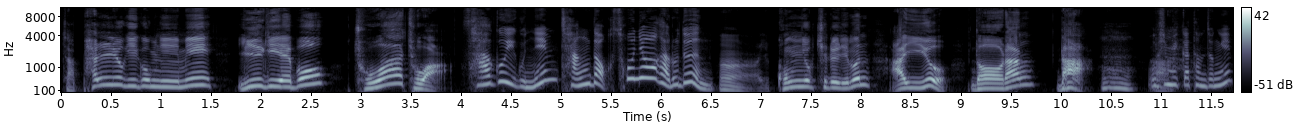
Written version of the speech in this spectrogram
자 8620님이 일기예보 좋아 좋아 4929님, 장덕, 소녀와 가로등. 어, 0671님은 아이유 너랑 나 어, 오십니까, 탐정님?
